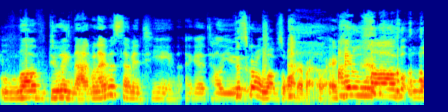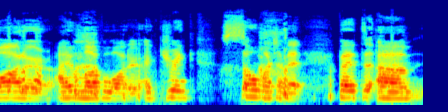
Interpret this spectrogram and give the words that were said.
love doing that. When I was 17, I gotta tell you. This girl loves water, by the way. I love water. I love water. I drink so much of it. But um,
